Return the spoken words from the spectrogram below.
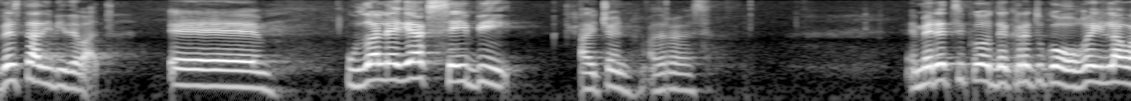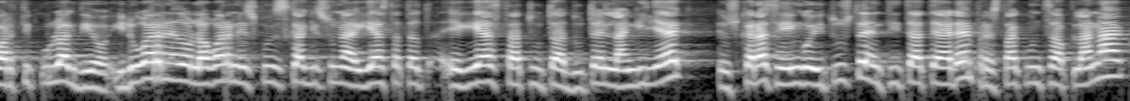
Beste adibide bat. E, udalegeak zei bi, haitxoen, aderra bez. Emeretziko dekretuko hogei lau artikuluak dio, irugarren edo laugarren izkuntzkak izuna egiaztatuta duten langileek, Euskaraz egingo dituzte entitatearen prestakuntza planak,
